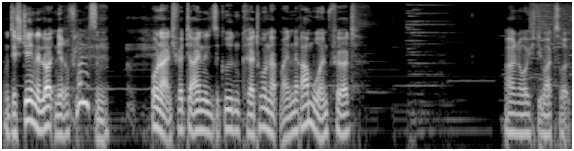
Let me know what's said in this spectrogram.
Und sie stehen den Leuten ihre Pflanzen. Oh nein, ich wette, eine dieser grünen Kreaturen hat meinen Ramu entführt. Hallo, ich die mal zurück.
